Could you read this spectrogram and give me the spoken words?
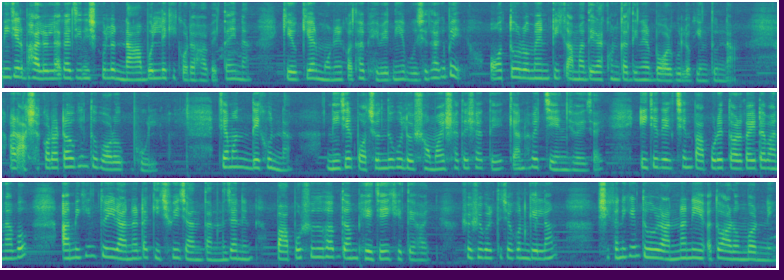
নিজের ভালো লাগা জিনিসগুলো না বললে কি করে হবে, তাই না? কেউ কি আর মনের কথা ভেবে নিয়ে বুঝে থাকবে? অত রোম্যান্টিক আমাদের এখনকার দিনের বরগুলো কিন্তু না। আর আশা করাটাও কিন্তু বড় ভুল। যেমন দেখুন না নিজের পছন্দগুলো সময়ের সাথে সাথে কেমনভাবে চেঞ্জ হয়ে যায়। এই যে দেখছেন পাঁপড়ের তরকারিটা বানাবো, আমি কিন্তু এই রান্নাটা কিছুই জানতাম না, জানেন? পাঁপড় শুধু ভাবতাম ভেজেই খেতে হয়। শ্বশুরবাড়িতে যখন গেলাম, সেখানে কিন্তু রান্না নিয়ে এত আড়ম্বর নেই।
